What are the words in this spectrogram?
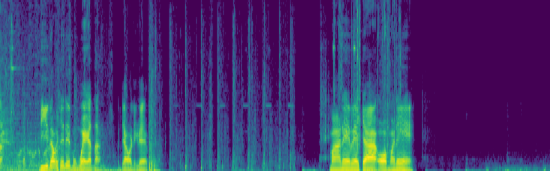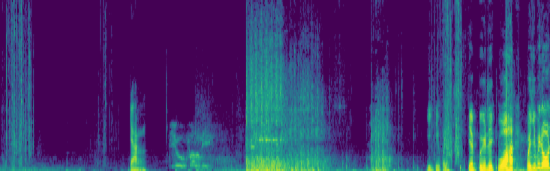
น่ะ ดีนะไม่ใช่เน็ตวงแหวนน่ะพระเจ้าเด็กแรกมาแน่แม่จ๋าอ้อมมาแน่ ยัง ยิงถึงไปเลยเก็บปืนเลยกลัวกลัวยิงไม่โดน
